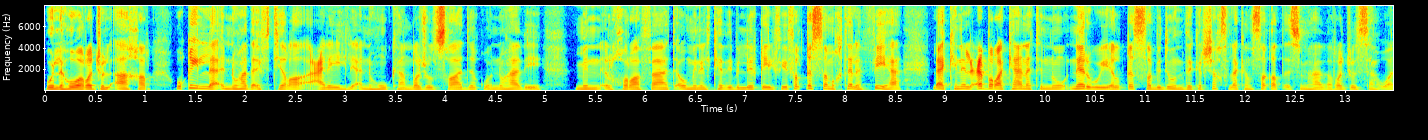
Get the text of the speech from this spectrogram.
ولا هو رجل آخر؟ وقيل إنه هذا افتراء عليه لأنه كان رجل صادق وإنه هذه من الخرافات أو من الكذب اللي قيل فيه، فالقصة مختلف فيها، لكن العبرة كانت إنه نروي القصة بدون ذكر شخص لكن سقط اسم هذا الرجل سهوا.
